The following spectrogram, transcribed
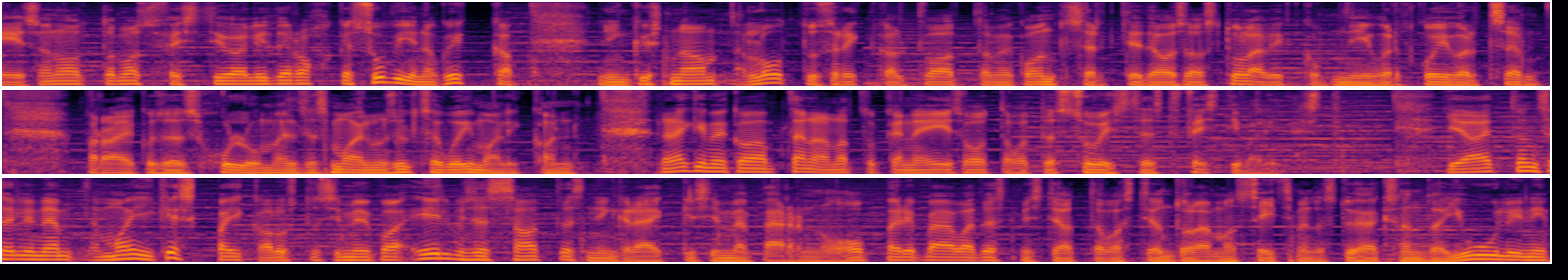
ees on ootamas festivalide rohke suvi nagu ikka ning üsna lootusrikkalt vaatame kontsertide osas tulevikku, niivõrd-kuivõrd see praeguses hullumeelses maailmas üldse võimalik on. räägime ka täna natukene ees ootavatest suvistest festivalidest ja et on selline mai keskpaik, alustasime juba eelmises saates ning rääkisime Pärnu ooperipäevadest, mis teatavasti on tulemas seitsmendast üheksanda juulini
